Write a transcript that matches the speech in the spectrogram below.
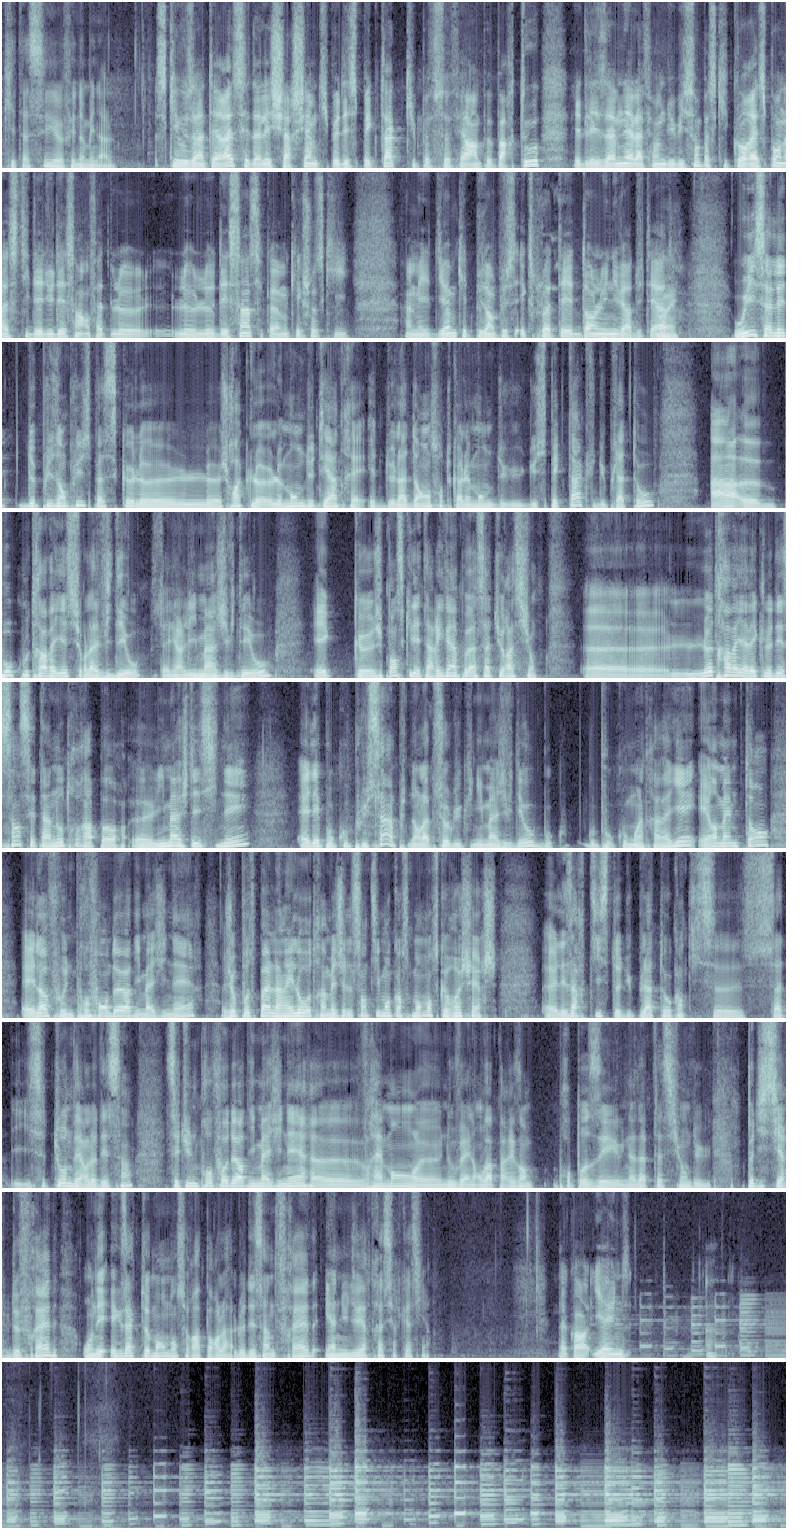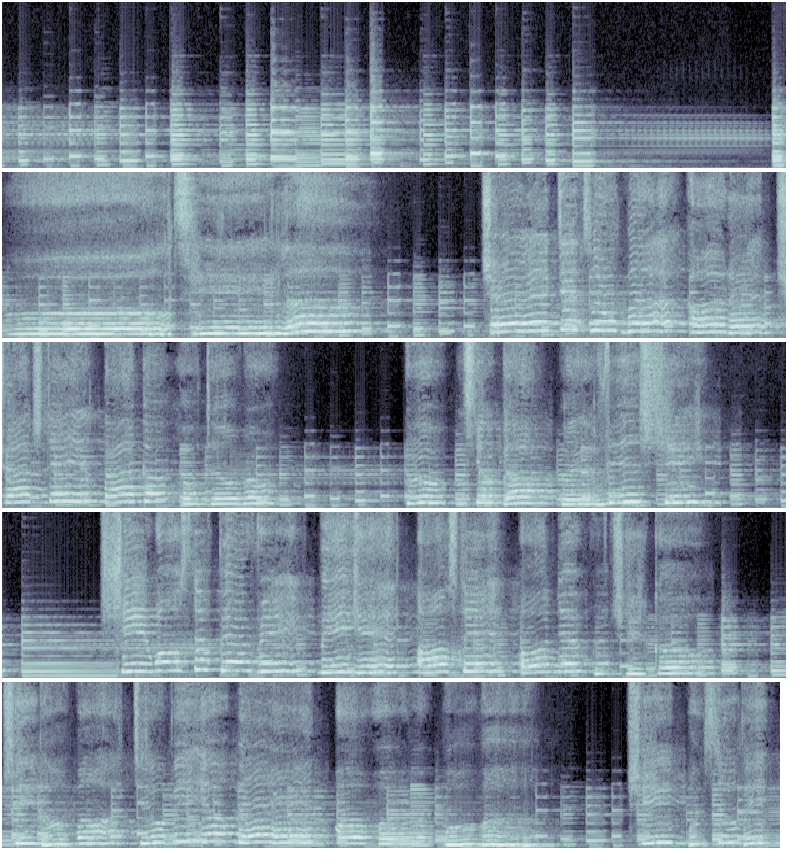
qui est assez phénoménale. Ce qui vous intéresse, c'est d'aller chercher un petit peu des spectacles qui peuvent se faire un peu partout et de les amener à la ferme du Buisson parce qu'ils correspondent à cette idée du dessin. En fait, le, dessin, c'est quand même quelque chose qui, un médium qui est de plus en plus exploité dans l'univers du théâtre. Oui, ça l'est de plus en plus parce que le, je crois que le, monde du théâtre et, de la danse, en tout cas le monde du, du spectacle, du plateau, a euh, beaucoup travaillé sur la vidéo, c'est-à-dire l'image vidéo, et que je pense qu'il est arrivé un peu à saturation. Euh, le travail avec le dessin, c'est un autre rapport. Euh, l'image dessinée, elle est beaucoup plus simple dans l'absolu qu'une image vidéo, beaucoup, beaucoup moins travaillée, et en même temps, elle offre une profondeur d'imaginaire. Je n'oppose pas l'un et l'autre, hein, mais j'ai le sentiment qu'en ce moment, ce que recherchent euh, les artistes du plateau quand ils se, tournent vers le dessin, c'est une profondeur d'imaginaire euh, vraiment euh, nouvelle. On va par exemple proposer une adaptation du Petit Cirque de Fred. On est exactement dans ce rapport-là, le dessin de Fred et un univers très circassien. D'accord. Il y a une. Ah. To be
